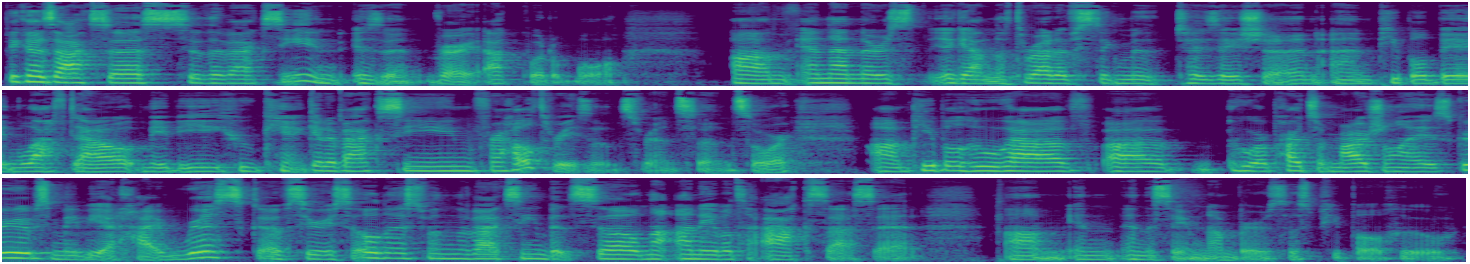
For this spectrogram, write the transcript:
because access to the vaccine isn't very equitable. Um, and then there's again the threat of stigmatization and people being left out, maybe who can't get a vaccine for health reasons, for instance, or um, people who have uh, who are parts of marginalized groups, maybe at high risk of serious illness from the vaccine, but still not unable to access it um, in in the same numbers as people who,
